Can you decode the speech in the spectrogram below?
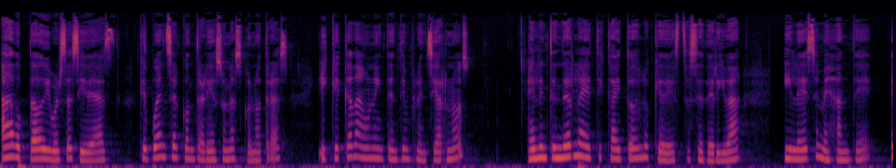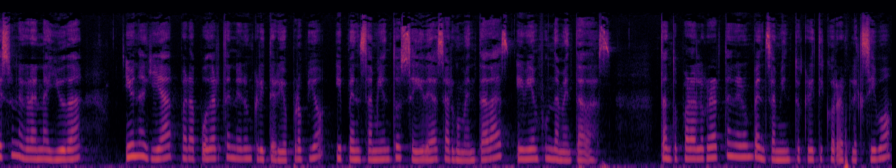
ha adoptado diversas ideas que pueden ser contrarias unas con otras y que cada una intenta influenciarnos, el entender la ética y todo lo que de ésta se deriva y le es semejante es una gran ayuda y una guía para poder tener un criterio propio y pensamientos e ideas argumentadas y bien fundamentadas, tanto para lograr tener un pensamiento crítico reflexivo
